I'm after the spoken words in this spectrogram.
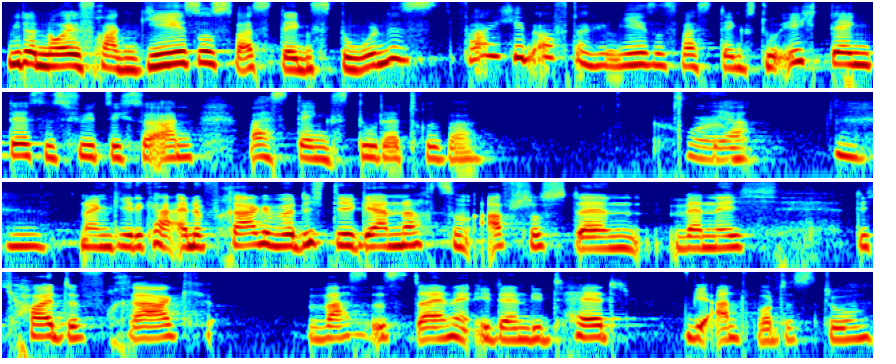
wieder neue fragen. Jesus, was denkst du? Und das frage ich ihn oft. Jesus, was denkst du? Ich denke das, es fühlt sich so an. Was denkst du darüber? Cool. Ja. Mhm. Und Angelika, eine Frage würde ich dir gerne noch zum Abschluss stellen. Wenn ich dich heute frage, was ist deine Identität? Wie antwortest du?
